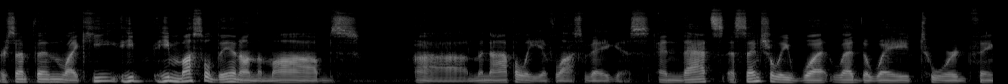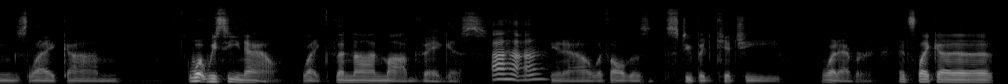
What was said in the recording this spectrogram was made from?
or something. Like he he he muscled in on the mob's uh, monopoly of Las Vegas, and that's essentially what led the way toward things like um, what we see now, like the non-mob Vegas. Uh huh. You know, with all the stupid kitschy whatever. It's like a,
